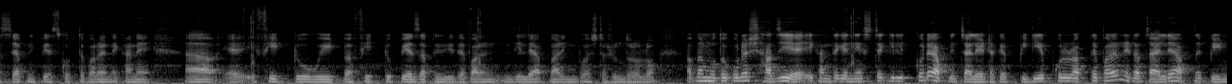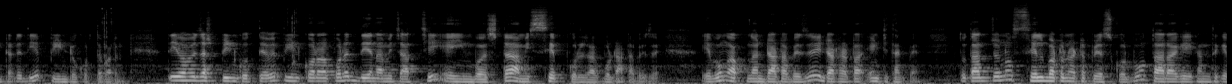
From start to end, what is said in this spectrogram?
আছে, আপনি পেজ করতে পারেন। এখানে ফিট টু উইট বা ফিট টু পেজ আপনি দিতে পারেন। দিলে আপনার ইনভয়েসটা সুন্দর হলো। আপনার মতো করে সাজিয়ে এখান থেকে নেক্সটে ক্লিক করে আপনি চাইলে এটাকে পিডিএফ করে রাখতে পারেন। এটা চাইলে আপনি প্রিন্টারে দিয়ে প্রিন্টও করতে পারেন। তো এইভাবে জাস্ট প্রিন্ট করতে হবে। প্রিন্ট করার পরে দেন আমি চাচ্ছি এই ইনভয়েসটা আমি সেভ করে রাখব ডাটাবেজে এবং আপনার ডাটাবেজে এই ডাটাটা এন্ট্রি থাকবে। তো তার জন্য সেল বাটন একটা প্রেস করব। তার আগে এখান থেকে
